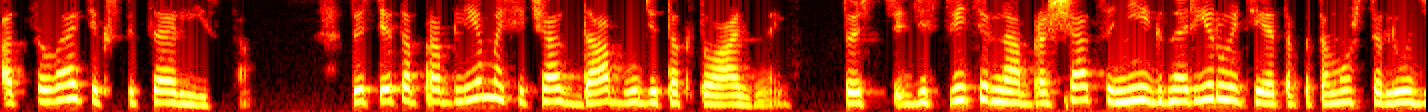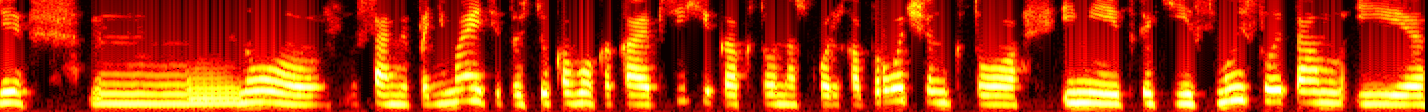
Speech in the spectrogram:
отсылайте к специалистам. То есть эта проблема сейчас, да, будет актуальной. То есть действительно обращаться, не игнорируйте это, потому что люди, ну, сами понимаете, то есть у кого какая психика, кто насколько прочен, кто имеет какие смыслы там и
